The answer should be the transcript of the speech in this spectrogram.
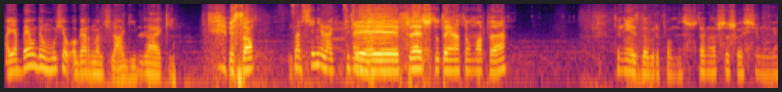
a ja będę musiał ogarnąć lagi. Lagi. Wiesz co? Znaczy się nie lagi, przecięcia. Eee, flash tutaj na tą mapę. To nie jest dobry pomysł, tak na przyszłość ci mówię.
